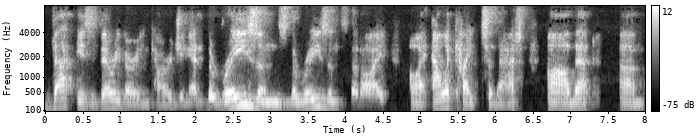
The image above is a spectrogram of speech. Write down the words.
that is very very encouraging. And the reasons the reasons that I I allocate to that are that um,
